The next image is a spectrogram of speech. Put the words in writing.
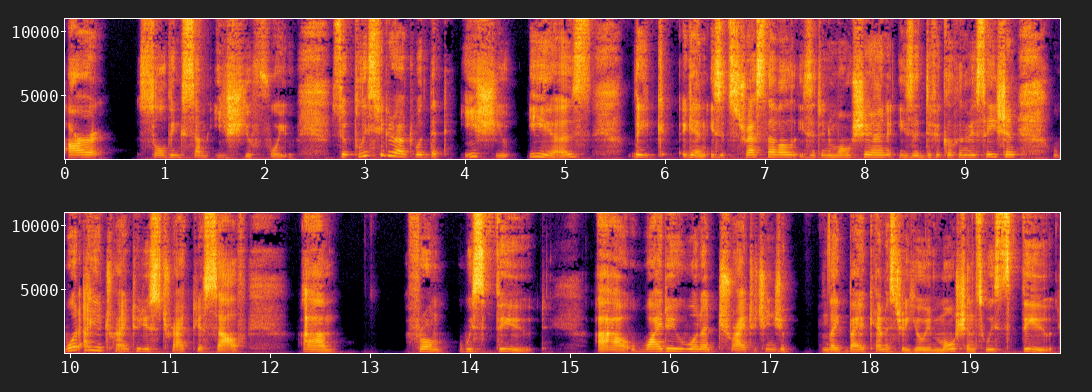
are solving some issue for you. So please figure out what that issue is. Like, again, is it stress level? Is it an emotion? Is it difficult conversation? What are you trying to distract yourself um, from with food? Uh, why do you want to try to change your like biochemistry, your emotions with food?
